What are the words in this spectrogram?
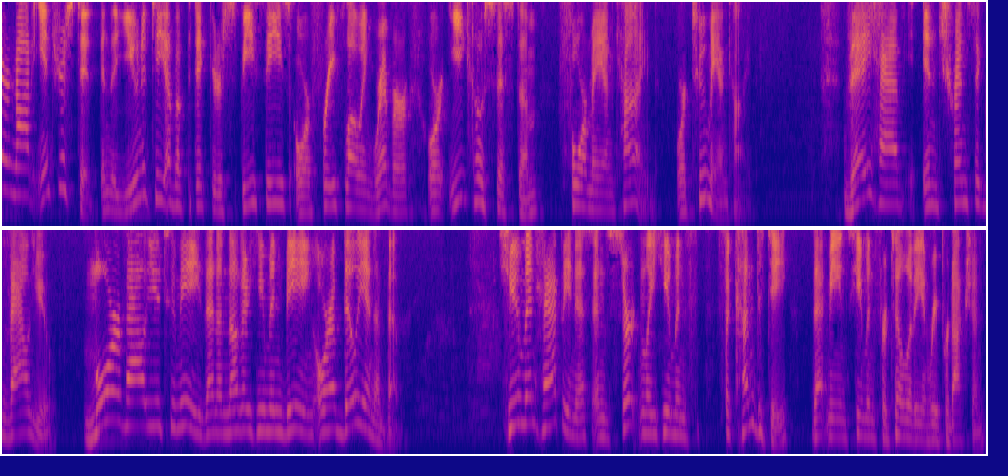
are not interested in the unity of a particular species or free flowing river or ecosystem for mankind or to mankind. They have intrinsic value, more value to me than another human being or a billion of them. Human happiness and certainly human fecundity, that means human fertility and reproduction,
